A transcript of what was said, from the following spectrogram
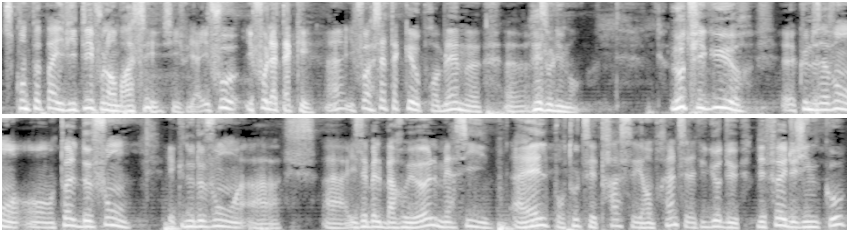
ce qu'on ne peut pas éviter, il faut l'embrasser. Si je veux dire. Il faut, il faut l'attaquer. Hein. il faut s'attaquer au problème euh, euh, résolument. L'autre figure que nous avons en, toile de fond et que nous devons à, Isabelle Baruel, merci à elle pour toutes ces traces et empreintes, c'est la figure des feuilles de ginkgo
